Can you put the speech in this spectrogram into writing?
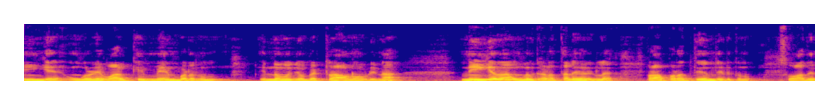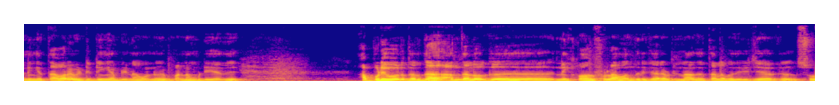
நீங்கள் உங்களுடைய வாழ்க்கை மேம்படணும் இன்னும் கொஞ்சம் பெட்டர் ஆகணும் அப்படின்னா நீங்கள் தான் உங்களுக்கான தலைவர்களை ப்ராப்பராக தேர்ந்தெடுக்கணும். ஸோ அதை நீங்கள் தவற விட்டுட்டீங்க அப்படின்னா ஒன்றுமே பண்ண முடியாது. அப்படி ஒருத்தர் தான் அந்த அளவுக்கு இன்றைக்கி பவர்ஃபுல்லாக வந்திருக்கார் அப்படின்னா அது தளபதி விஜய் அவர்கள். ஸோ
